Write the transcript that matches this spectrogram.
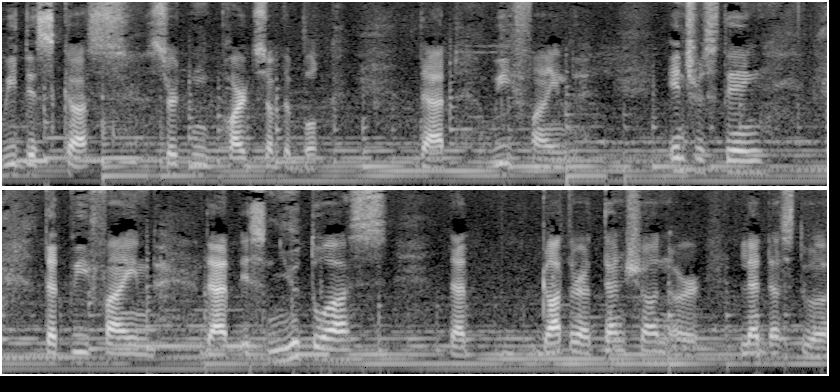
we discuss certain parts of the book that we find interesting, that we find that is new to us, that got our attention or led us to a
